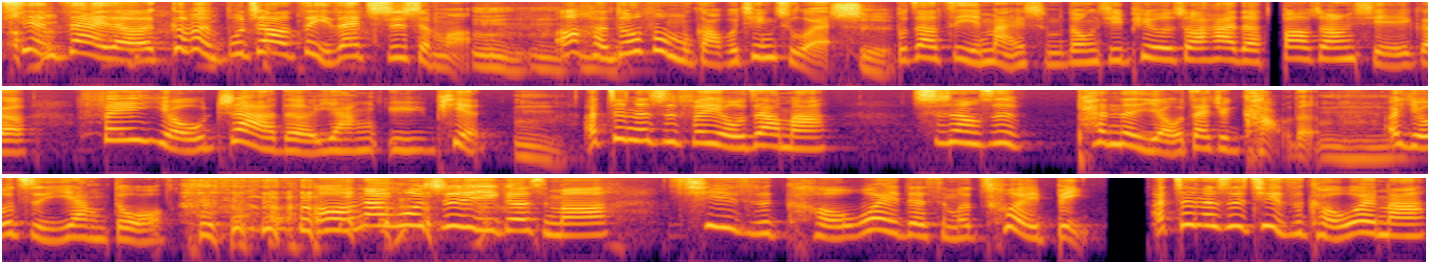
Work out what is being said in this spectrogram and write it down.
现在的根本不知道自己在吃什么。嗯嗯。哦，很多父母搞不清楚，哎，是不知道自己买什么东西。譬如说，它的包装写一个非油炸的洋芋片，嗯啊，真的是非油炸吗？事实上是喷的油再去烤的，啊，油脂一样多。哦，那或是一个什么起司口味的什么脆饼啊，真的是起司口味吗？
